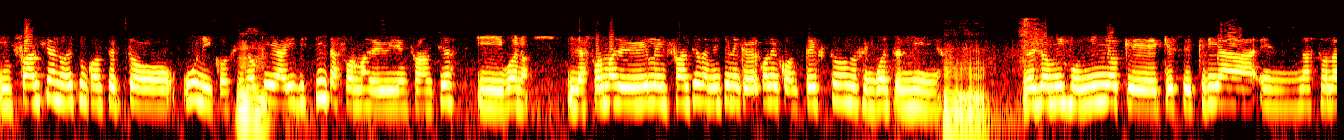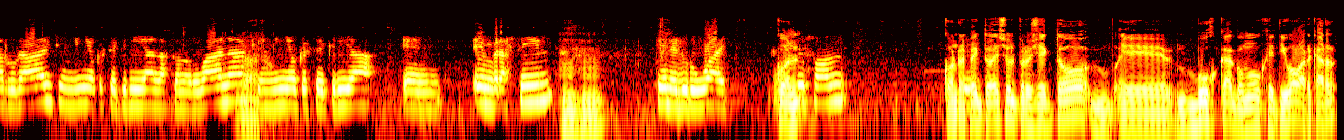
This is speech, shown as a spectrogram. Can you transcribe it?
infancia no es un concepto único, sino que hay distintas formas de vivir infancias y, bueno, y las formas de vivir la infancia también tienen que ver con el contexto donde se encuentra el niño. No es lo mismo un niño que, que se cría en una zona rural que un niño que se cría en la zona urbana, que un niño que se cría en, en Brasil, que en el Uruguay. Con, son, con respecto a eso, el proyecto eh, busca como objetivo abarcar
